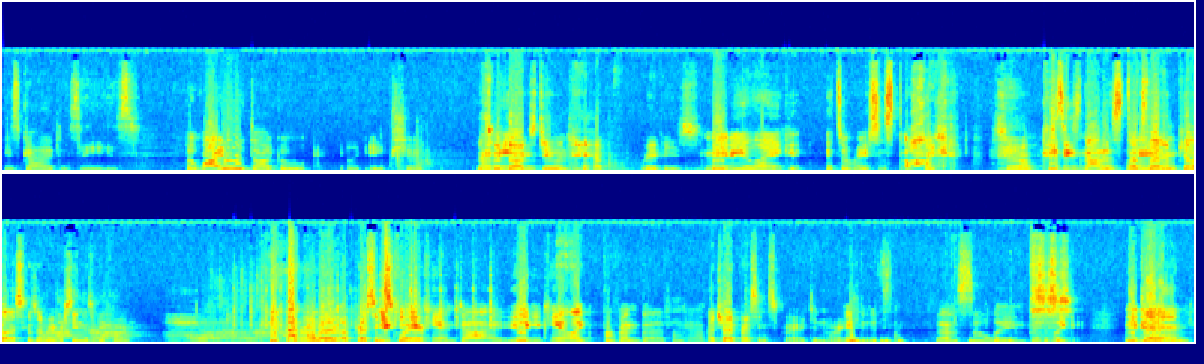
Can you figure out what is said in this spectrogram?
he's got a disease. But why did the dog go like ape shit? That's I what mean- dogs do when they have rabies. Maybe like it's a racist dog. So Because he's not as let's let him kill us, because I've never seen this before. Or how about I'm pressing you, ca- square? you can't die. You, like you can't like prevent that from happening. I tried pressing square. It didn't work. It, it's not, that was so lame, but like maybe Dead that, end?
